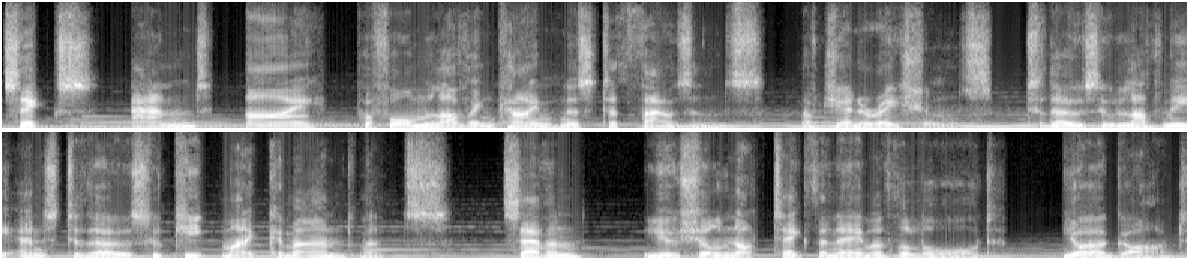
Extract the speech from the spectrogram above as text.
6. And, I, perform loving kindness to thousands of generations, to those who love me and to those who keep my commandments. 7. You shall not take the name of the Lord, your God,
